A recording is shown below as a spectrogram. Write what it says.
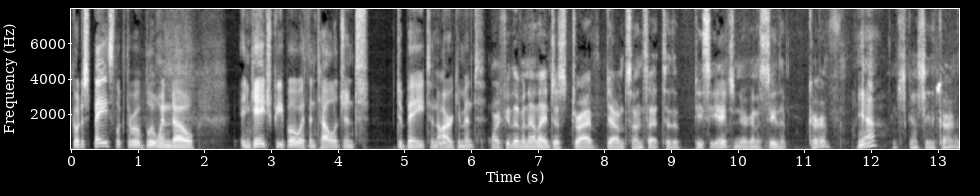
Go to space, look through a blue window, engage people with intelligent debate and argument. Or if you live in LA, just drive down Sunset to the PCH, and you're going to see the curve. Yeah. You're just going to see the curve.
